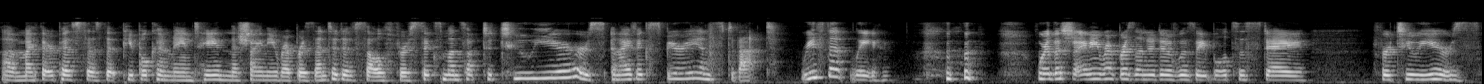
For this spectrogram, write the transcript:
um, my therapist says that people can maintain the shiny representative self for six months up to two years. And I've experienced that recently, where the shiny representative was able to stay for two years,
